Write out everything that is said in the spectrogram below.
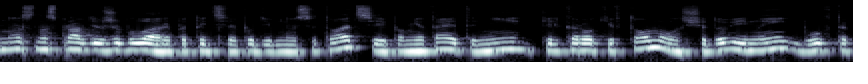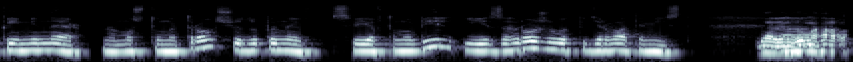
У нас насправді вже була репетиція подібної ситуації. Пам'ятаєте, ні, кілька років тому ще до війни був такий мінер на мосту метро, що зупинив свій автомобіль і загрожував підірвати міст. Да, він вимагав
